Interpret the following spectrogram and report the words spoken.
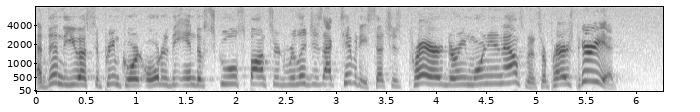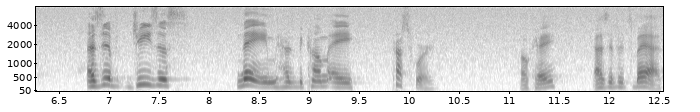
And then the U.S. Supreme Court ordered the end of school sponsored religious activities, such as prayer during morning announcements or prayers, period. As if Jesus' name has become a cuss word, okay? As if it's bad.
